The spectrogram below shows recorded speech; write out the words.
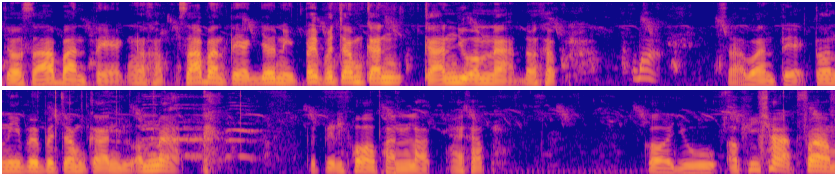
เจ้าสาบานแตกนะครับ สาบานแตกเดี๋ยวนี้ไปประจำการการอยู่อำนาจนะครับ สาบานแตกตอนนี้ไปประจำการอยู่อำนาจ ไปเป็นพ่อพันธุ์หลักนะครับ ก็อยู่อภิชาติฟาร์ม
